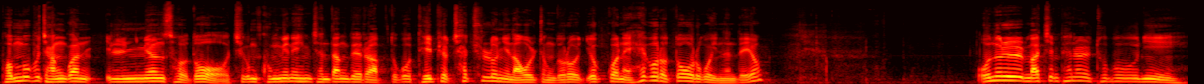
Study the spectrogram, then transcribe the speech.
법무부 장관이면서도 지금 국민의힘 전당대회를 앞두고 대표 차출론이 나올 정도로 여권의 해거로 떠오르고 있는데요. 오늘 마침 패널 두 분이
